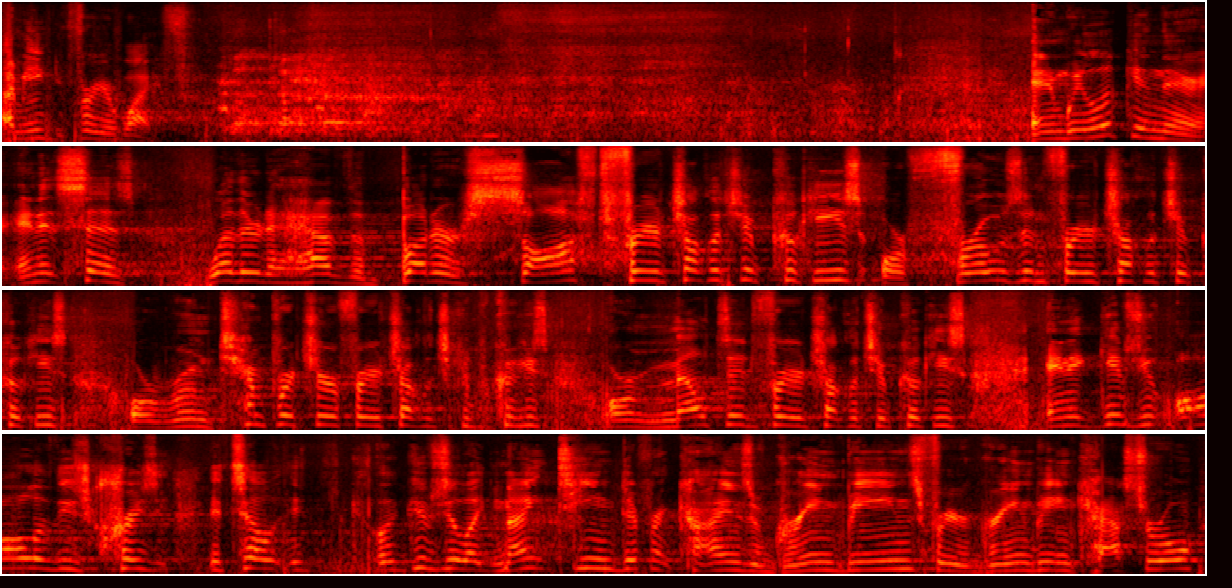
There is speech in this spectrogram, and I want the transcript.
I mean, for your wife. And we look in there and it says whether to have the butter soft for your chocolate chip cookies or frozen for your chocolate chip cookies or room temperature for your chocolate chip cookies or melted for your chocolate chip cookies. And it gives you all of these crazy it tells it, it gives you like 19 different kinds of green beans for your green bean casserole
